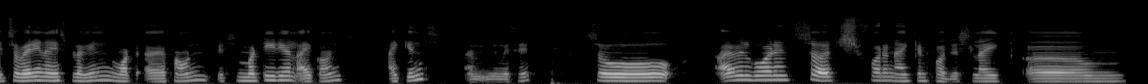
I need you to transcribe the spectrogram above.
it's a very nice plugin what i found. It's material icons icons um, you may say. So i will go ahead and search for an icon for this like um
